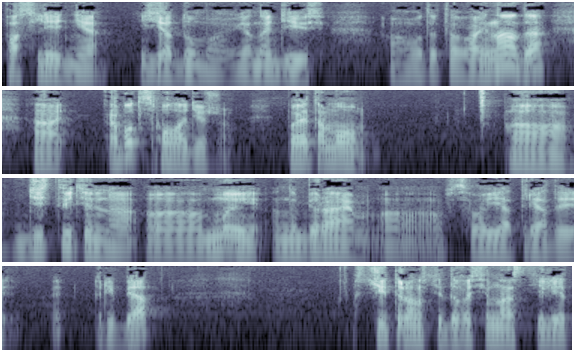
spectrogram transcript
последняя, я думаю, я надеюсь, вот эта война, да, работа с молодежью. Поэтому действительно, а, мы набираем а, в свои отряды ребят с 14 до 18 лет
